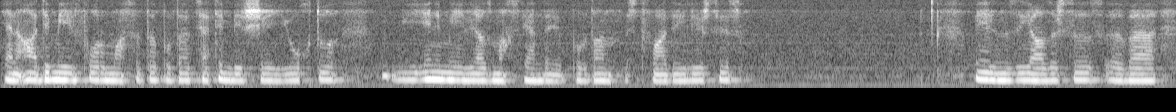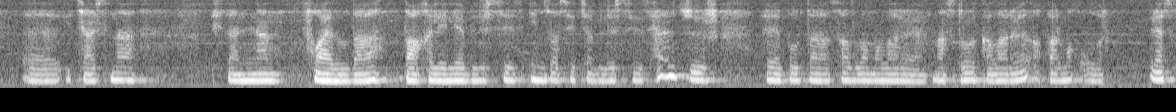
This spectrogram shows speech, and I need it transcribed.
Yəni adi mail formasıdır. Burada çətin bir şey yoxdur. Yeni mail yazmaq istəyəndə buradan istifadə edirsiniz mailinizi yazırsınız e, və e, içərisinə istənilən faylı da daxil edə bilirsiniz, imza seçə bilirsiniz. Hər cür e, burada sazlamaları, nastroykaları aparmaq olur. Biraz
